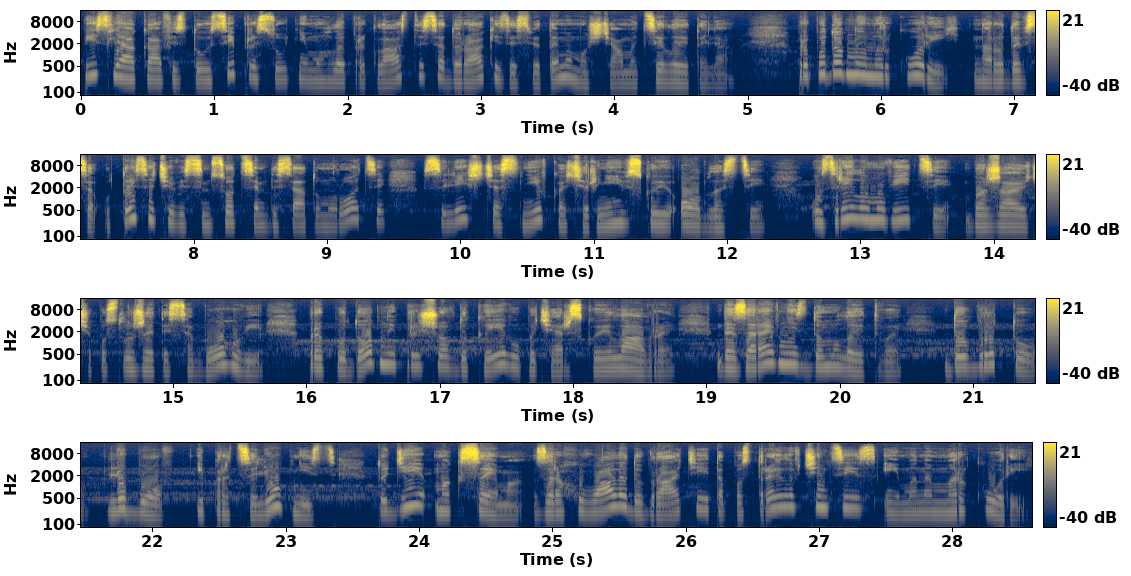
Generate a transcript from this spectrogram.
Після акафісту усі присутні могли прикластися до раки зі святими мощами цілителя. Преподобний Меркурій народився у 1870 році в селі Щаснівка Чернігівської області. У зрілому віці, бажаючи послужитися Богові, преподобний прийшов до Києво-Печерської лаври, де за ревність до молитви, доброту, любов і працелюбність тоді Максима зарахували до братії та постригли в ченці з іменем Меркурій.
